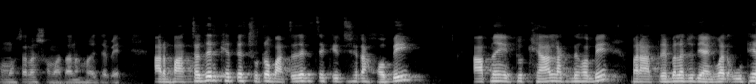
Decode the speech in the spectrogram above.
সমস্যাটার সমাধান হয়ে যাবে। আর বাচ্চাদের ক্ষেত্রে, ছোট বাচ্চাদের ক্ষেত্রে কিছু সেটা হবেই আপনাকে একটু খেয়াল রাখতে হবে বা রাত্রেবেলা যদি একবার উঠে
